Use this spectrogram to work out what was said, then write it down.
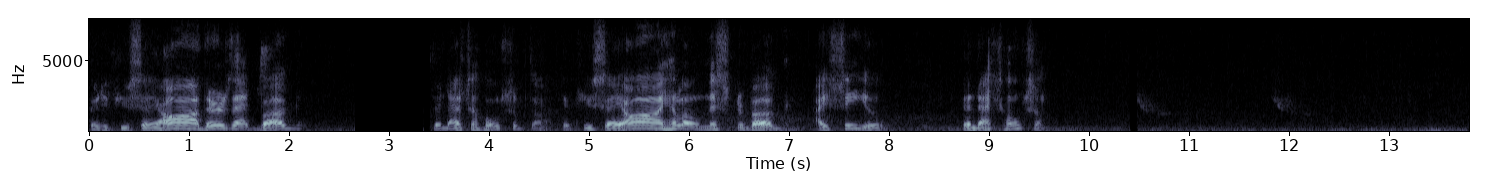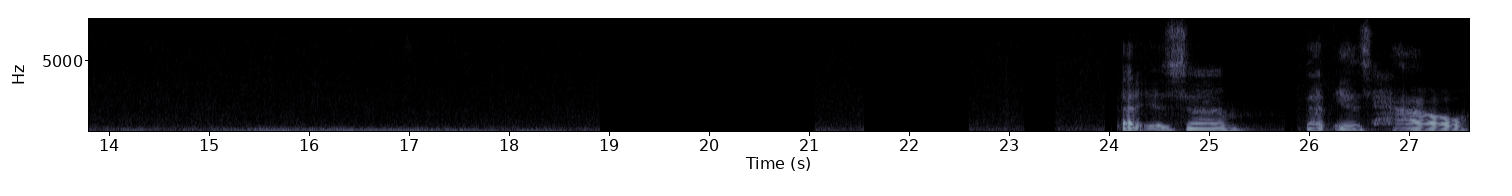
But if you say, "Oh, there's that bug," then that's a wholesome thought. If you say, "Oh, hello, Mr. Bug, I see you," then that's wholesome. That is um, that is how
